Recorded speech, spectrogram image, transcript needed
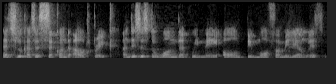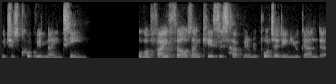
Let's look at a second outbreak, and this is the one that we may all be more familiar with, which is COVID-19. Over 5,000 cases have been reported in Uganda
